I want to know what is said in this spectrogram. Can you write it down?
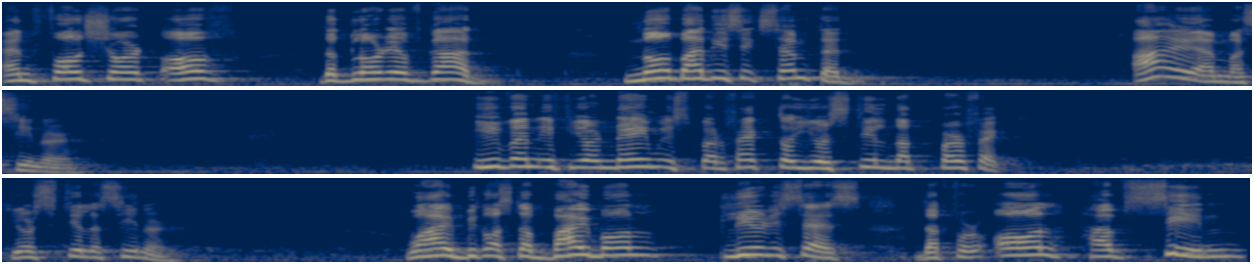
and fall short of the glory of God. Nobody is exempted. I am a sinner. Even if your name is perfecto, you're still not perfect. You're still a sinner. Why? Because the Bible clearly says that for all have sinned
